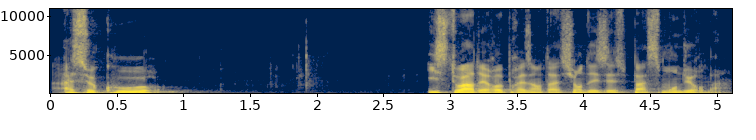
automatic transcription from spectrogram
à ce cours Histoire des représentations des espaces mondes urbains.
